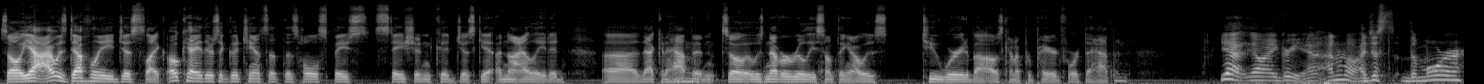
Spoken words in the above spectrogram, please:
So yeah, I was definitely just like, okay, there's a good chance that this whole space station could just get annihilated. Uh, that could mm-hmm. happen. Mm-hmm. So it was never really something I was too worried about. I was kind of prepared for it to happen. Yeah, no, I agree. I, I, don't know. I just the more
